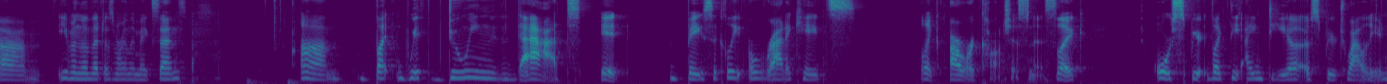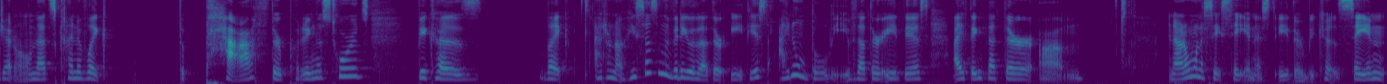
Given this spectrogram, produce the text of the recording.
um, even though that doesn't really make sense. Um, but with doing that, it basically eradicates like our consciousness like or spirit like the idea of spirituality in general. And that's kind of like the path they're putting us towards because like i don't know. He says in the video that they're atheist i don't believe that they're atheist i think that they're um and i don't want to say satanist either because satan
